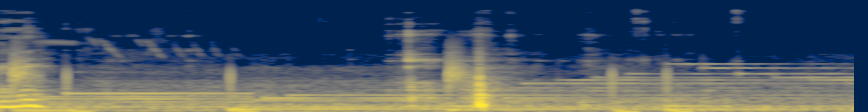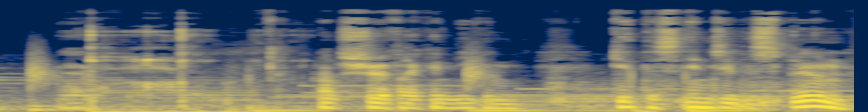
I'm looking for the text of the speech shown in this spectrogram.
Okay. Not sure if I can even get this into the spoon.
